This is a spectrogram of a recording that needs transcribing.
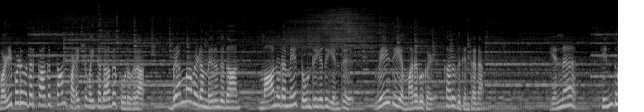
வழிபடுவதற்காகத்தான் படைத்து வைத்ததாக கூறுகிறார். பிரம்மாவிடம் இருந்துதான் மானுடமே தோன்றியது என்று வேதிய மரபுகள் கருதுகின்றன. என்ன? ஹிந்து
